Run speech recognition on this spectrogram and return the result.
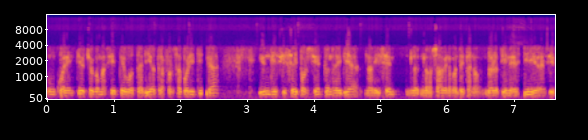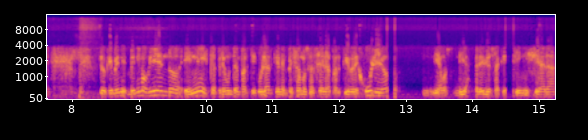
un 48,7% votaría otra fuerza política y un 16% nos diría, nos dice, no, sabe, no contesta, no, no lo tiene decidido. Es decir, lo que venimos viendo en esta pregunta en particular, que la empezamos a hacer a partir de julio, digamos, días previos a que se iniciara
